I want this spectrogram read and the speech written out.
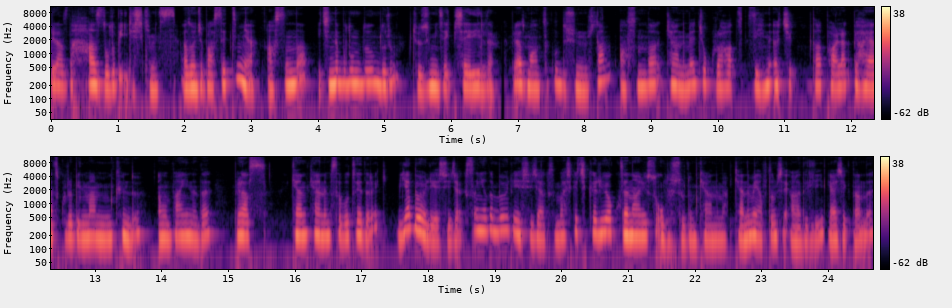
biraz da haz dolu bir ilişkimiz. Az önce bahsettim ya aslında içinde bulunduğum durum çözülmeyecek bir şey değildi. Biraz mantıklı düşünürsem aslında kendime çok rahat, zihni açık, daha parlak bir hayat kurabilmem mümkündü. Ama ben yine de biraz kendi kendimi sabote ederek ya böyle yaşayacaksın ya da böyle yaşayacaksın. Başka çıkarı yok senaryosu oluşturdum kendime. Kendime yaptığım şey adil değil gerçekten de.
